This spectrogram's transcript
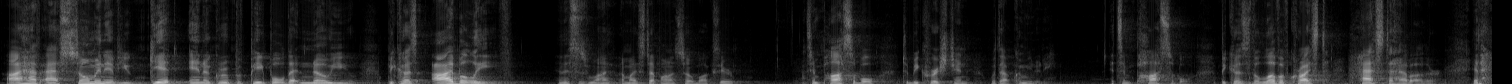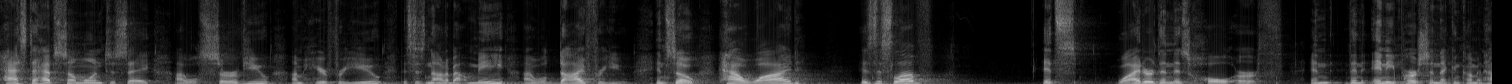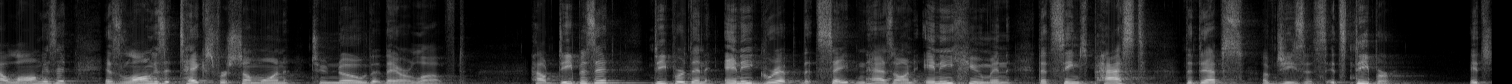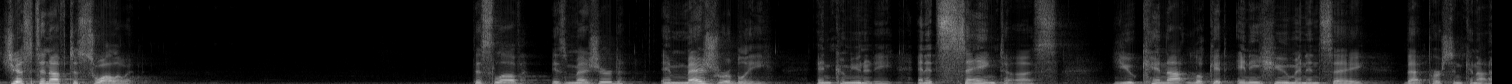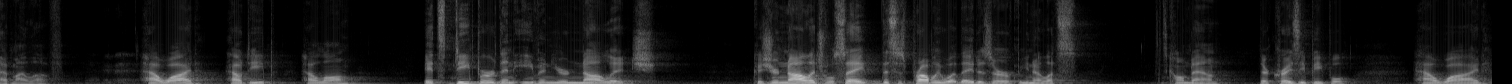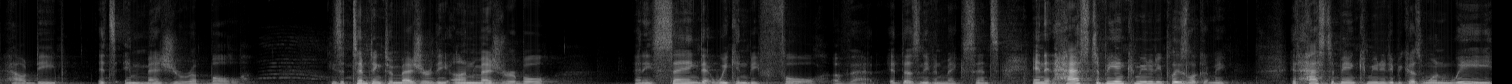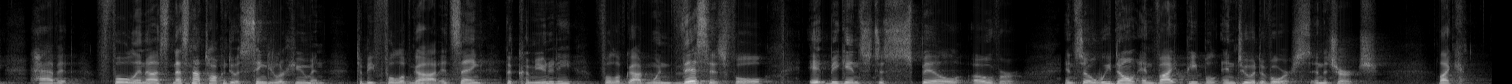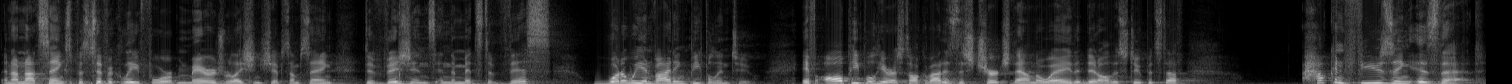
I have asked so many of you, get in a group of people that know you because I believe, and this is my, I might step on a soapbox here, it's impossible to be Christian without community. It's impossible because the love of Christ has to have other. It has to have someone to say, I will serve you. I'm here for you. This is not about me. I will die for you. And so, how wide is this love? It's wider than this whole earth and than any person that can come in. How long is it? As long as it takes for someone to know that they are loved. How deep is it? Deeper than any grip that Satan has on any human that seems past the depths of Jesus. It's deeper. It's just enough to swallow it. This love is measured immeasurably in community, and it's saying to us, you cannot look at any human and say, that person cannot have my love. Amen. How wide? How deep? How long? It's deeper than even your knowledge. Because your knowledge will say, this is probably what they deserve, but you know, let's, let's calm down. They're crazy people how wide, how deep, it's immeasurable. He's attempting to measure the unmeasurable, and he's saying that we can be full of that. It doesn't even make sense. And it has to be in community. Please look at me. It has to be in community because when we have it full in us, and that's not talking to a singular human to be full of God. It's saying the community full of God. When this is full, it begins to spill over. And so we don't invite people into a divorce in the church. Like, and I'm not saying specifically for marriage relationships, I'm saying divisions in the midst of this. What are we inviting people into? If all people hear us talk about is this church down the way that did all this stupid stuff, how confusing is that?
